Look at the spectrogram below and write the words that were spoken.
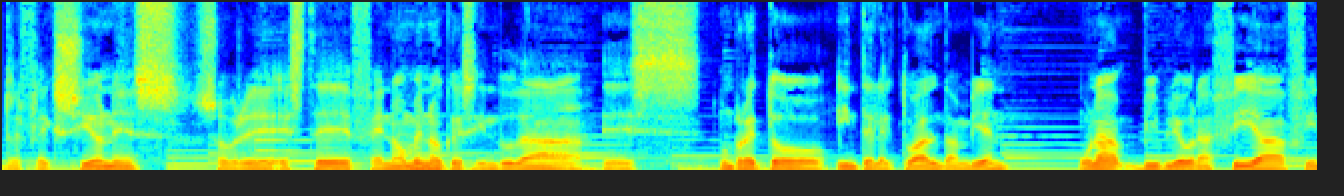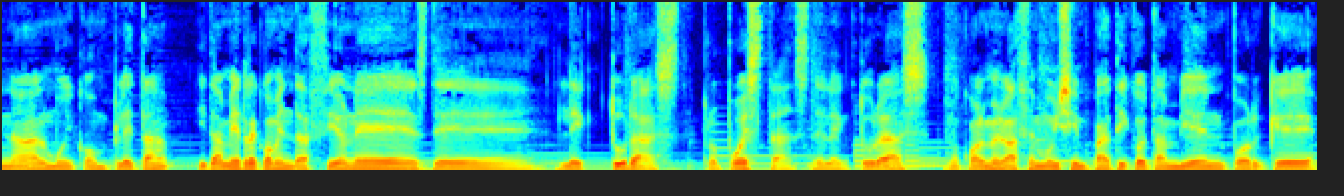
reflexiones sobre este fenómeno que sin duda es un reto intelectual también. Una bibliografía final muy completa y también recomendaciones de lecturas, propuestas de lecturas, lo cual me lo hace muy simpático también porque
